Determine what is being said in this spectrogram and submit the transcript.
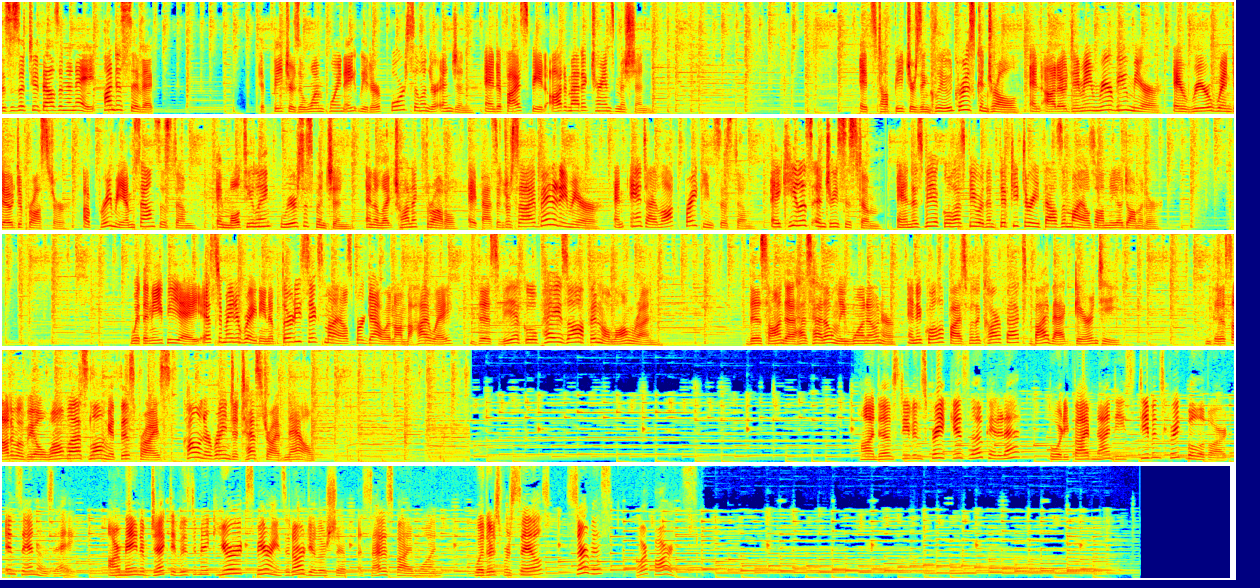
This is a 2008 Honda Civic. It features a 1.8-liter four-cylinder engine and a five-speed automatic transmission. Its top features include cruise control, an auto-dimming rearview mirror, a rear window defroster, a premium sound system, a multi-link rear suspension, an electronic throttle, a passenger side vanity mirror, an anti-lock braking system, a keyless entry system, and this vehicle has fewer than 53,000 miles on the odometer. With an EPA estimated rating of 36 miles per gallon on the highway, this vehicle pays off in the long run. This Honda has had only one owner, and it qualifies for the Carfax buyback guarantee. This automobile won't last long at this price. Call and arrange a test drive now. Honda of Stevens Creek is located at 4590 Stevens Creek Boulevard in San Jose. Our main objective is to make your experience at our dealership a satisfying one, whether it's for sales, service, or parts.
